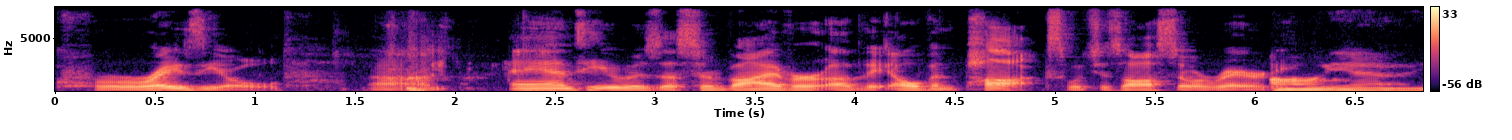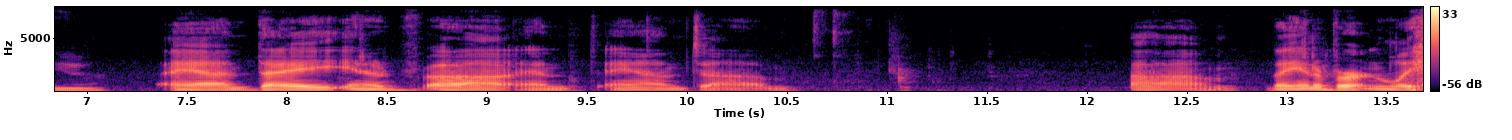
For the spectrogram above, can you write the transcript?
crazy old, um, and he was a survivor of the Elven pox, which is also a rarity. Oh yeah, yeah. And they in uh, and and um, um, they inadvertently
